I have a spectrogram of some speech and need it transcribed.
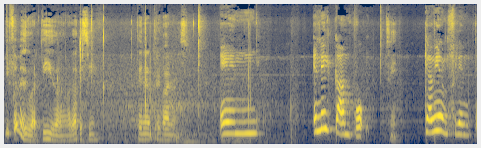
Y fue muy divertido, la verdad que sí, tener tres varones. En, en el campo Sí. que había enfrente,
